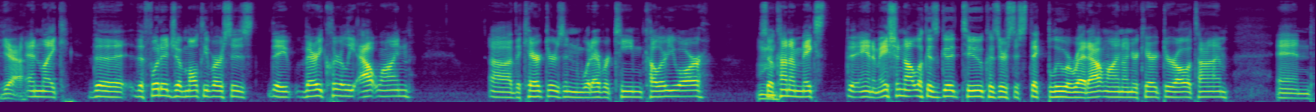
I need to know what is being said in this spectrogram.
Yeah. and like the the footage of MultiVersus, they very clearly outline uh, the characters in whatever team color you are. Mm. So it kind of makes the animation not look as good too, because there's this thick blue or red outline on your character all the time, and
